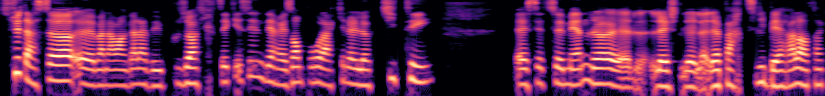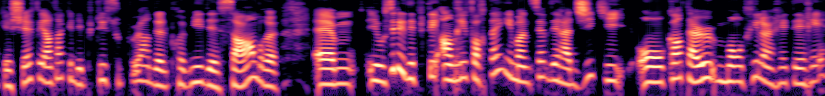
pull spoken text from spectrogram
suite à ça, euh, Mme Angal avait eu plusieurs critiques et c'est une des raisons pour laquelle elle a quitté euh, cette semaine, là, le, le, Parti libéral en tant que chef et en tant que député sous peu, en, le 1er décembre. Euh, il y a aussi les députés André Fortin et Monsef Deradji qui ont, quant à eux, montré leur intérêt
